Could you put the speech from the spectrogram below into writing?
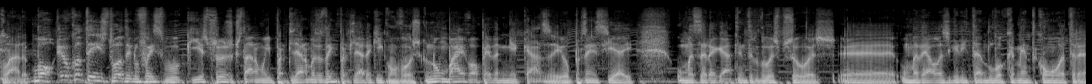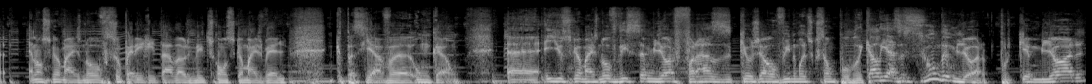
claro. Bom, eu contei isto ontem no Facebook e as pessoas gostaram e partilharam, mas eu tenho que partilhar aqui convosco. Num bairro ao pé da minha casa, eu presenciei uma zaragata entre duas pessoas, eh, uma delas gritando loucamente com outra. Era um senhor mais novo, super irritado aos gritos com um senhor mais velho que passeava um cão. Eh, e o senhor mais novo disse a melhor frase que eu já ouvi numa discussão pública. Aliás, a segunda melhor, porque a melhor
